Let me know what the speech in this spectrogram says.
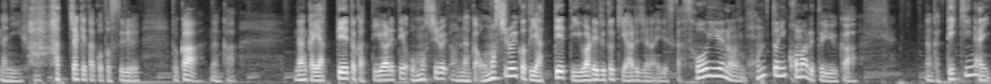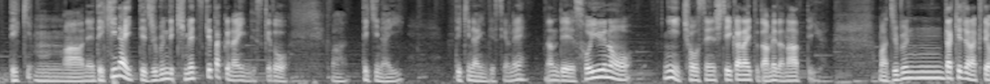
何はっちゃけたことするとかなんかなんかやってとかって言われて面白いなんか面白いことやってって言われる時あるじゃないですか。そういうの本当に困るというかなんかできないできうんまあねできないって自分で決めつけたくないんですけどまあできないできないんですよね。なんでそういうのに挑戦していかないとダメだなっていう。まあ自分だけじゃなくて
